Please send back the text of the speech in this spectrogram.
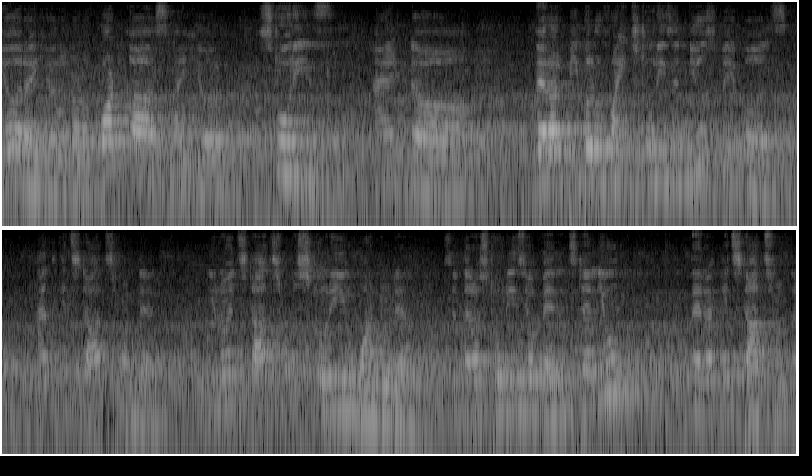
hear I hear a lot of podcasts. I hear stories, and uh, there are people who find stories in newspapers, and it starts from there. You know, it starts from a story you tell. So if there are stories your parents tell you, there are, it starts from that.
